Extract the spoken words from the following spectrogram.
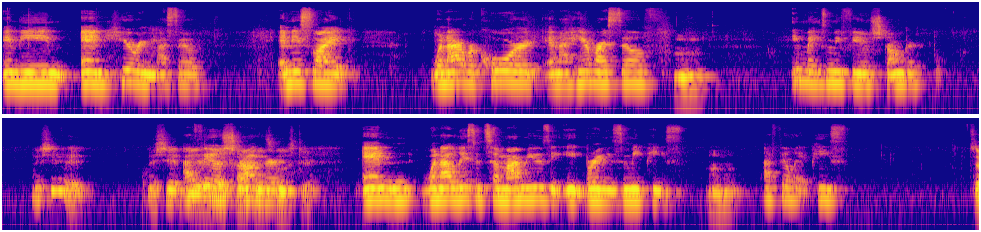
and then and hearing myself and it's like when i record and i hear myself Mm-hmm. It makes me feel stronger It should. It should be I a- feel a confidence stronger. booster. and when i listen to my music it brings me peace hmm i feel at peace So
